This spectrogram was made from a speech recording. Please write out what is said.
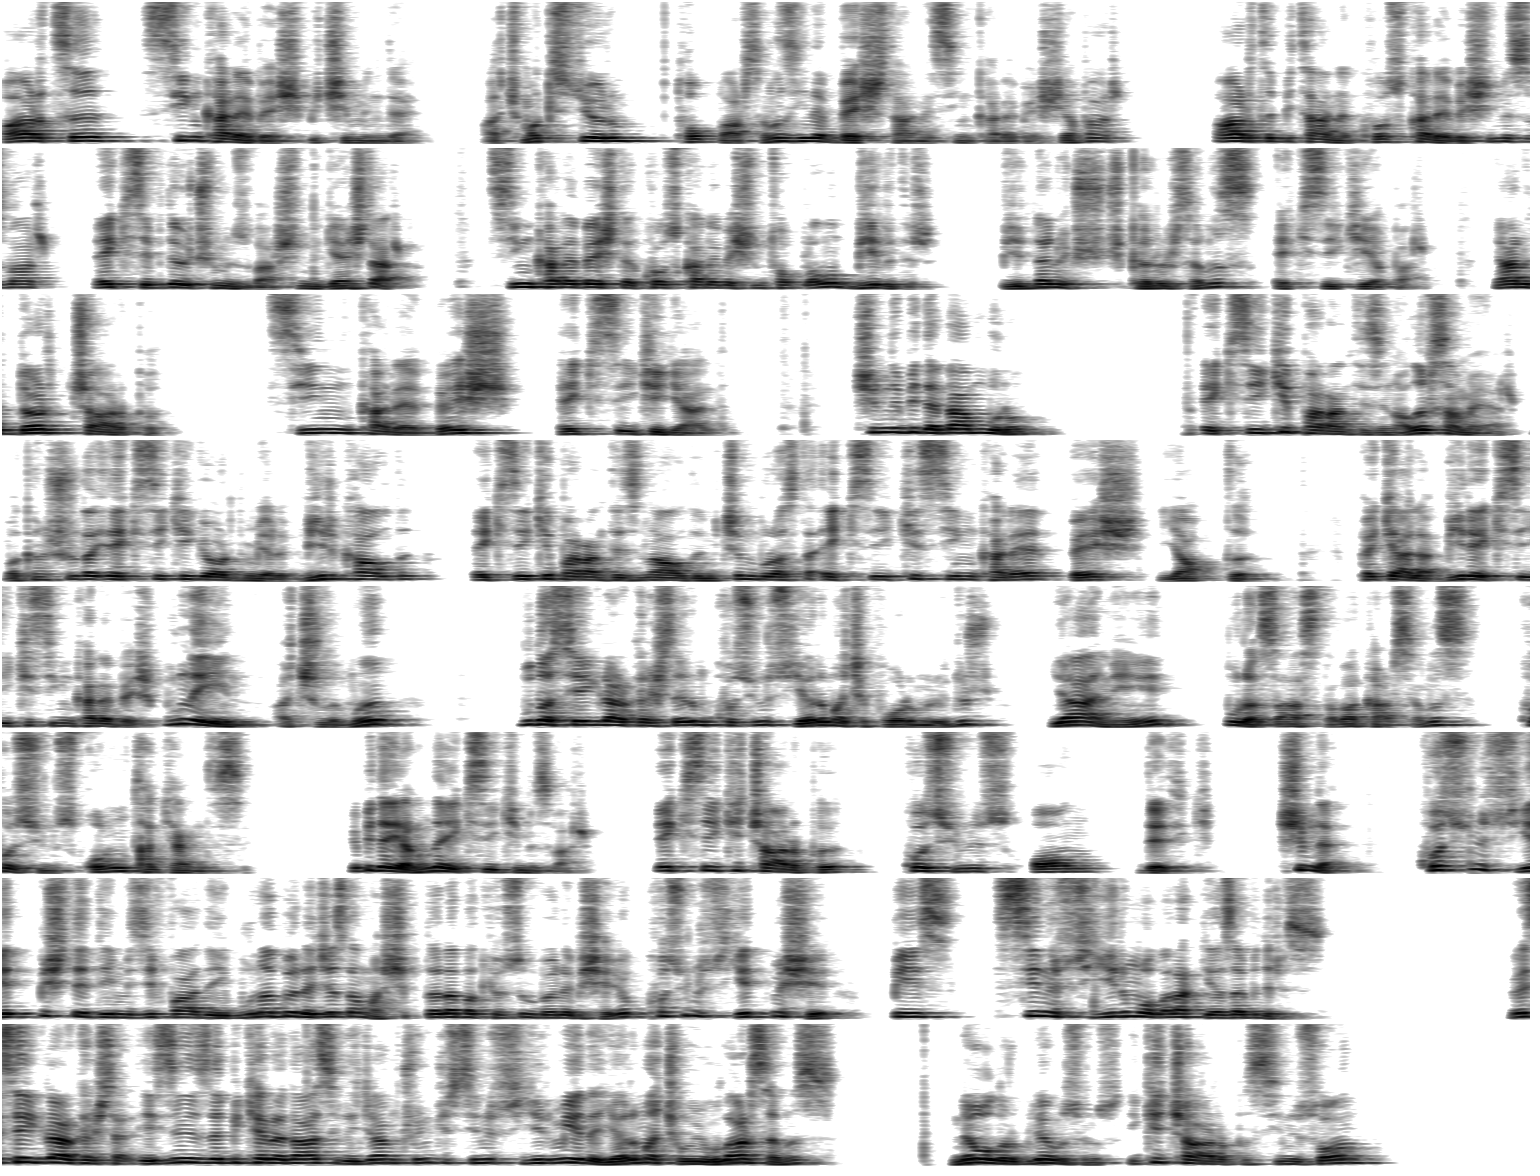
artı sin kare 5 biçiminde açmak istiyorum. Toplarsanız yine 5 tane sin kare 5 yapar. Artı bir tane kos kare 5'imiz var. Eksi bir de 3'ümüz var. Şimdi gençler sin kare 5 ile kos kare 5'in toplamı 1'dir. 1'den 3 çıkarırsanız eksi 2 yapar. Yani 4 çarpı sin kare 5 eksi 2 geldi. Şimdi bir de ben bunu eksi 2 parantezini alırsam eğer. Bakın şurada eksi 2 gördüğüm yere 1 kaldı. Eksi 2 parantezini aldığım için burası da eksi 2 sin kare 5 yaptı. Pekala 1 eksi 2 sin kare 5. Bu neyin açılımı? Bu da sevgili arkadaşlarım kosinüs yarım açı formülüdür. Yani burası aslına bakarsanız kosinüs 10'un ta kendisi. E bir de yanında eksi 2'miz var. Eksi 2 çarpı kosinüs 10 dedik. Şimdi kosinüs 70 dediğimiz ifadeyi buna böleceğiz ama şıklara bakıyorsun böyle bir şey yok. Kosinüs 70'i biz sinüs 20 olarak yazabiliriz. Ve sevgili arkadaşlar izninizle bir kere daha sileceğim. Çünkü sinüs 20'ye de yarım açı uygularsanız ne olur biliyor musunuz? 2 çarpı sinüs 10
